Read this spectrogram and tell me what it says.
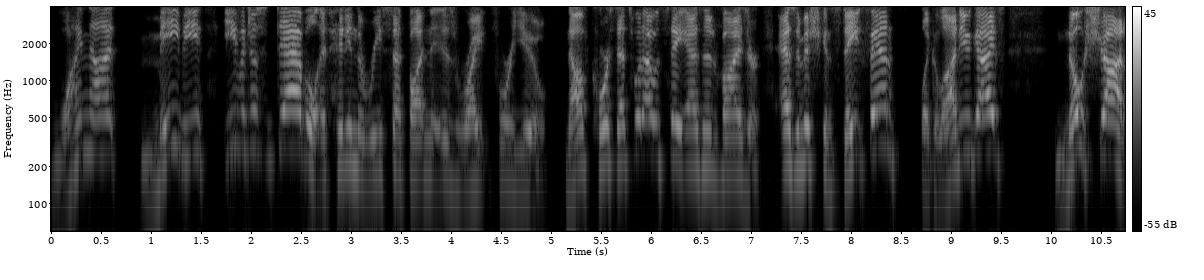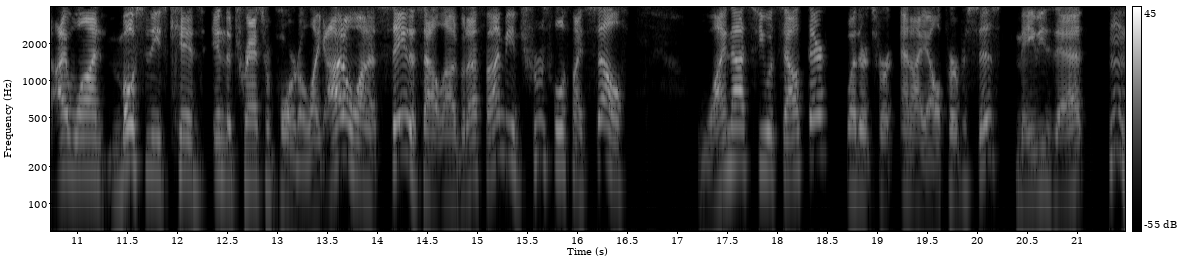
why not maybe even just dabble if hitting the reset button is right for you? Now, of course, that's what I would say as an advisor. As a Michigan State fan, like a lot of you guys, no shot I want most of these kids in the transfer portal. Like, I don't want to say this out loud, but if I'm being truthful with myself, why not see what's out there? Whether it's for NIL purposes, maybe that, hmm,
